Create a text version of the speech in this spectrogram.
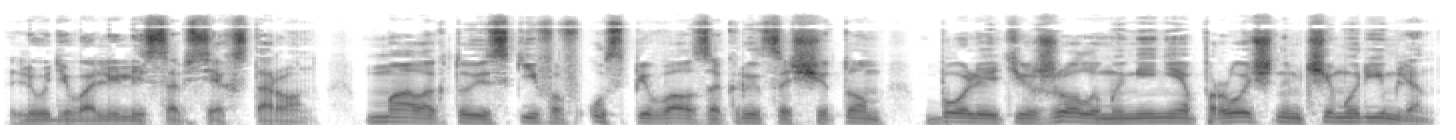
Люди валились со всех сторон. Мало кто из скифов успевал закрыться щитом более тяжелым и менее прочным, чем у римлян.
